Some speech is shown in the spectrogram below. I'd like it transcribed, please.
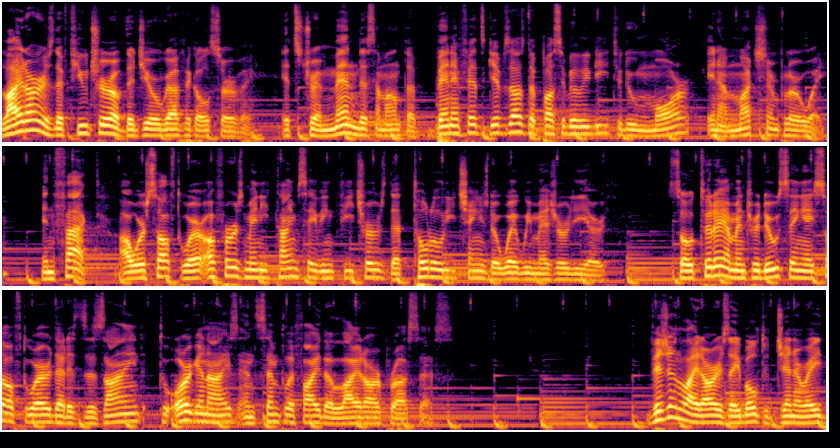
LiDAR is the future of the geographical survey. Its tremendous amount of benefits gives us the possibility to do more in a much simpler way. In fact, our software offers many time-saving features that totally change the way we measure the Earth. So today I'm introducing a software that is designed to organize and simplify the LiDAR process. Vision LiDAR is able to generate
